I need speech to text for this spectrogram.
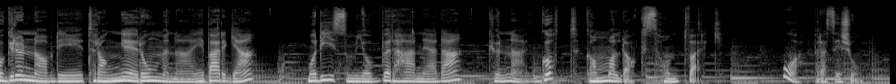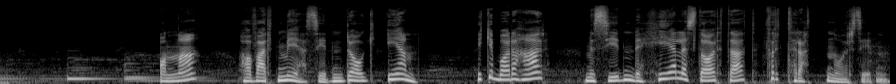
Av de trange rommene i berget må de som jobber her nede, kunne godt gammeldags håndverk. Og presisjon. Anne har vært med siden dag én. Ikke bare her, men siden det hele startet for 13 år siden.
